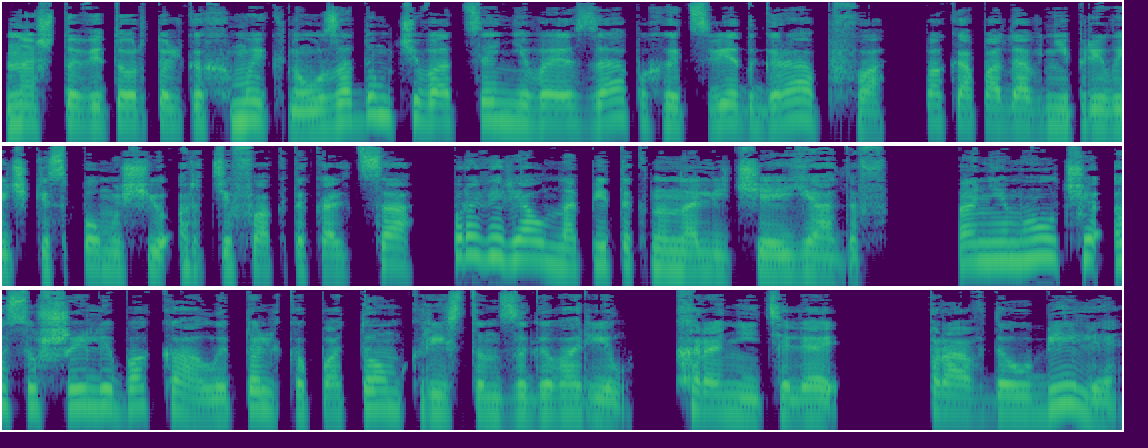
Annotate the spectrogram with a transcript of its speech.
На что Витор только хмыкнул, задумчиво оценивая запах и цвет грапфа, пока по давней привычке с помощью артефакта кольца проверял напиток на наличие ядов. Они молча осушили бокалы, только потом Кристен заговорил. «Хранителя, правда, убили?»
